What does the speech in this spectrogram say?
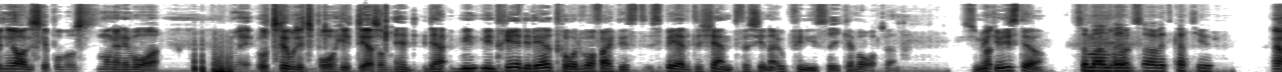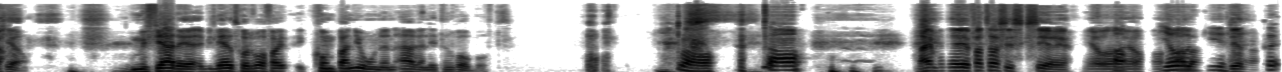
genialiska på många nivåer. Otroligt påhittiga som Eh, Det, min, min tredje ledtråd var faktiskt spelet är känt för sina uppfinningsrika vapen. Så mycket visste jag. Som används av ett kattdjur. Ja. Ja. Min fjärde ledtråd var faktiskt kompanjonen är en liten robot. Ja. Ja. Nej, men det är en fantastisk serie. Jag, Ja, jag, alla jag-.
